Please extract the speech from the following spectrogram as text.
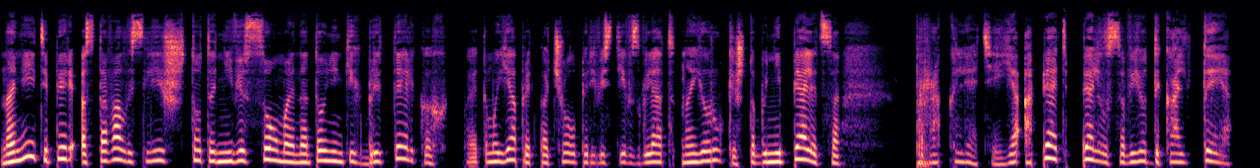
На ней теперь оставалось лишь что-то невесомое на тоненьких бретельках, поэтому я предпочел перевести взгляд на ее руки, чтобы не пялиться. Проклятие, я опять пялился в ее декольте.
